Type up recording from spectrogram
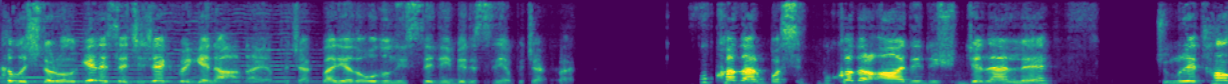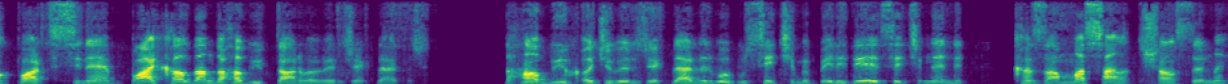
Kılıçdaroğlu gene seçecek ve gene aday yapacaklar ya da onun istediği birisini yapacaklar. Bu kadar basit, bu kadar adi düşüncelerle Cumhuriyet Halk Partisi'ne Baykal'dan daha büyük darbe vereceklerdir. Daha büyük acı vereceklerdir ve bu seçimi, belediye seçimlerini kazanma şanslarını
